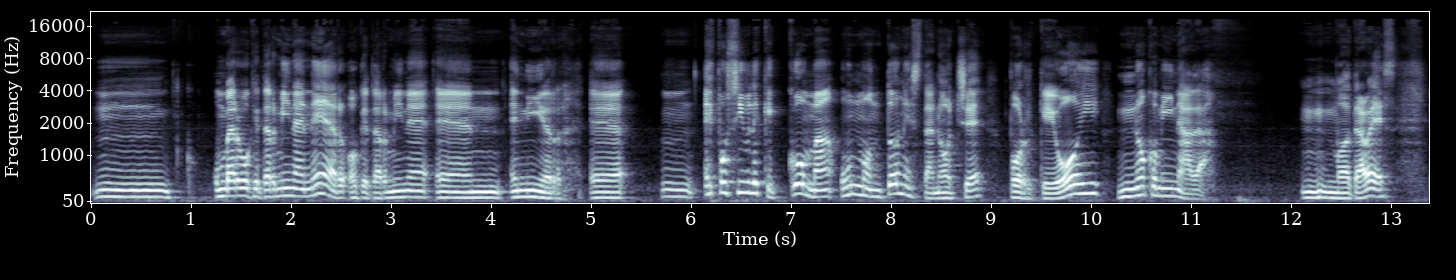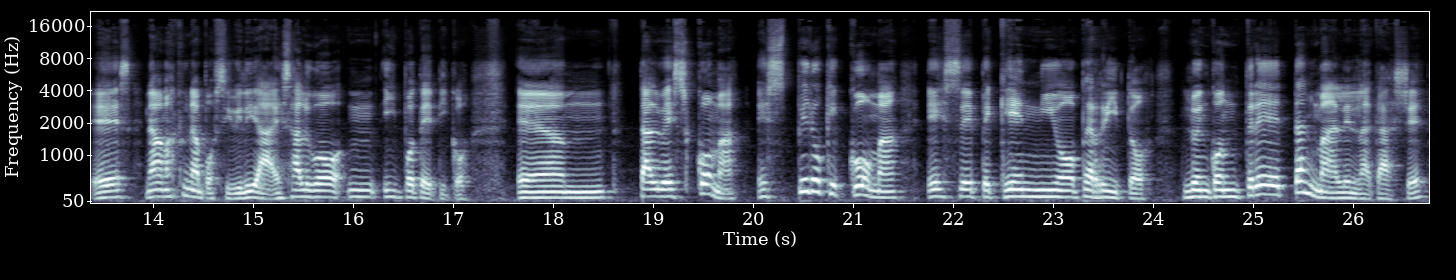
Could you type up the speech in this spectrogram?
mm, un verbo que termina en er o que termine en, ir. Eh, mm, es posible que coma un montón esta noche porque hoy no comí nada. Mm, otra vez, es nada más que una posibilidad, es algo hipotético. Em, tal vez coma, espero que coma ese pequeño perrito. Lo encontré tan mal en la calle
